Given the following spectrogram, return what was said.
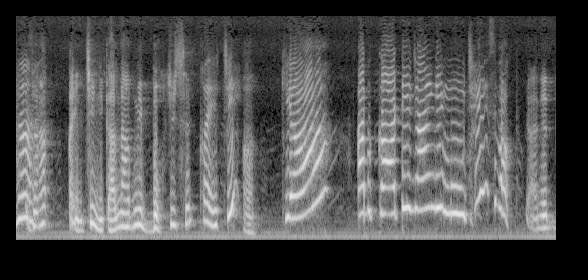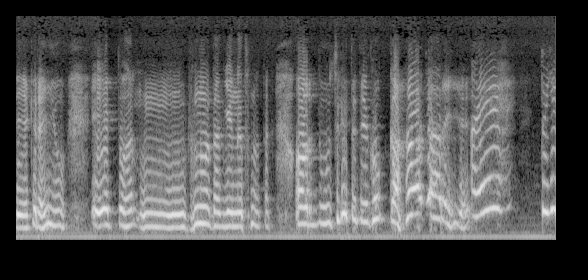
हाँ। जरा कैंची निकालना अपनी बुकची से। कैंची? हाँ। क्या? अब काटी जाएँगी मुझे इस वक्त? यानी देख रही हो। एक तो है हम्म, तक ये नथनों तक और दूसरी तो देखो कहाँ जा रही है। अरे तो ये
